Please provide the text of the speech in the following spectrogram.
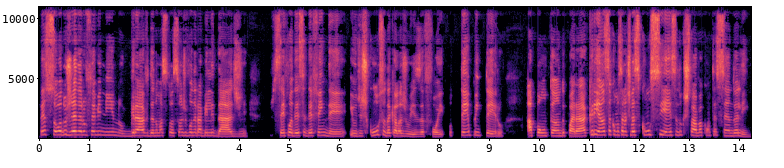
pessoa do gênero feminino, grávida, numa situação de vulnerabilidade, sem poder se defender. E o discurso daquela juíza foi o tempo inteiro apontando para a criança como se ela tivesse consciência do que estava acontecendo ali.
